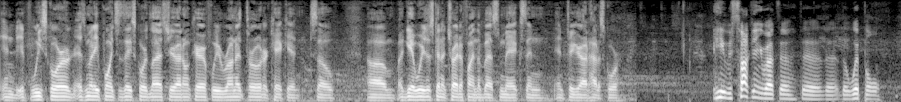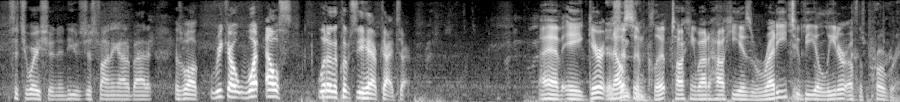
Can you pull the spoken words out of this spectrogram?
and if we scored as many points as they scored last year, I don't care if we run it, throw it, or kick it. So um, again, we're just going to try to find the best mix and, and figure out how to score. He was talking about the the the, the Whipple situation, and he was just finding out about it as well. Rico, what else? What other clips do you have, Kite Sir? I have a Garrett Yeah, Nelson send him. clip talking about how he is ready to be a leader of the program.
